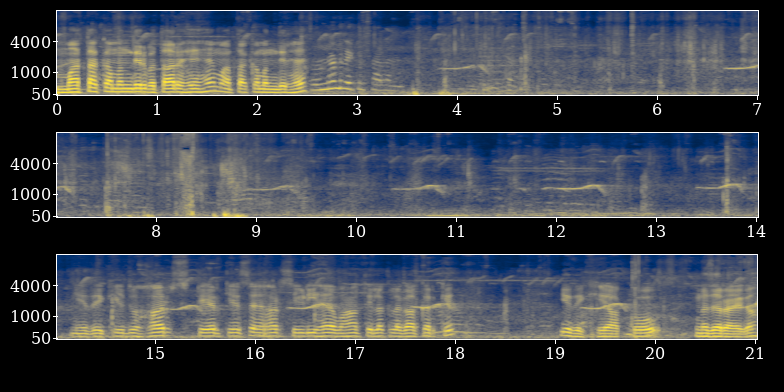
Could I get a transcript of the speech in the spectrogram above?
माता का मंदिर बता रहे हैं, माता का मंदिर है। ये देखिए, जो हर स्टेयर केस है, हर सीढ़ी है, वहाँ तिलक लगा करके। ये देखिए आपको नज़र आएगा।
